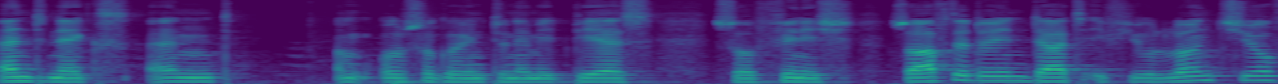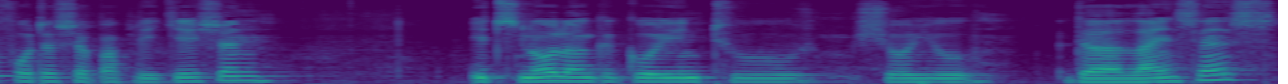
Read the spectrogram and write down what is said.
and next, and I'm also going to name it PS. So finish. So after doing that, if you launch your Photoshop application, it's no longer going to show you the license.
